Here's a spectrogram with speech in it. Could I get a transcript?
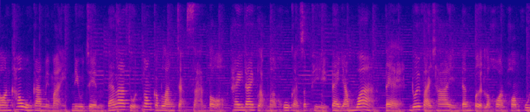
ตอนเข้าวงการใหม่ๆ New Gen และล่าสุดช่องกำลังจะสารต่อ ให้ได้กลับมาคู่กันสักที แต่ย้ำว่าแต่ด้วยฝ่ายชายดันเปิดละครพร้อมคู่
